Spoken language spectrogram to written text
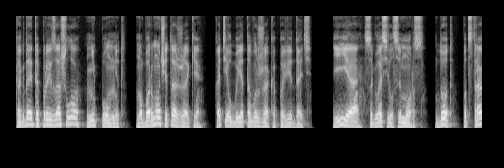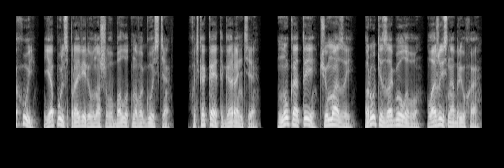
Когда это произошло, не помнит, но бормочет о Жаке. Хотел бы я того Жака повидать. «И я», – согласился Морс. «Дот, подстрахуй, я пульс проверю у нашего болотного гостя. Хоть какая-то гарантия. Ну-ка ты, чумазый, руки за голову, ложись на брюхо».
